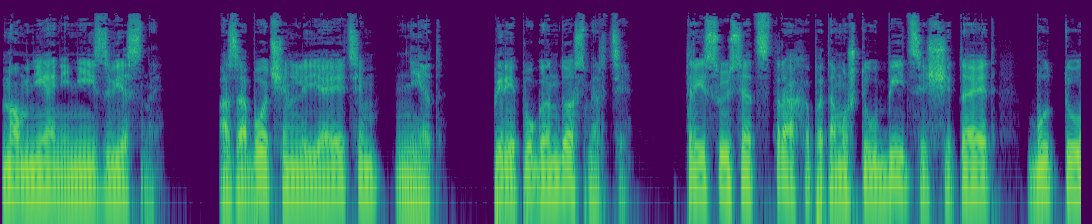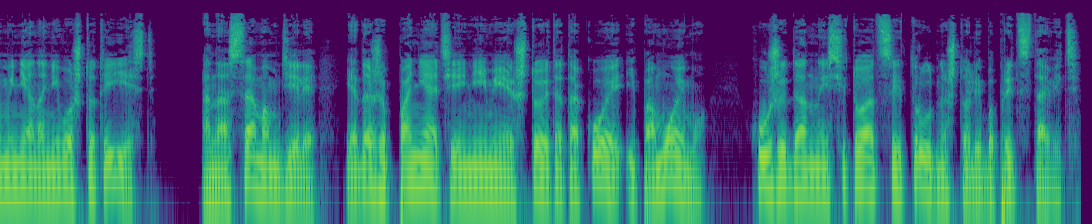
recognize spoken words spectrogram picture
но мне они неизвестны. Озабочен ли я этим? Нет. Перепуган до смерти. Трясусь от страха, потому что убийца считает, будто у меня на него что-то есть. А на самом деле я даже понятия не имею, что это такое, и, по-моему, хуже данной ситуации трудно что-либо представить.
